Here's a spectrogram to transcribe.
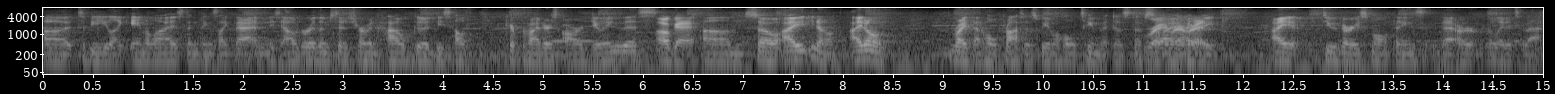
uh, to be like analyzed and things like that, and these algorithms to determine how good these healthcare providers are doing this. Okay. Um, so I, you know, I don't write that whole process. We have a whole team that does stuff. So Right, I, right, I, right. I do very small things that are related to that.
